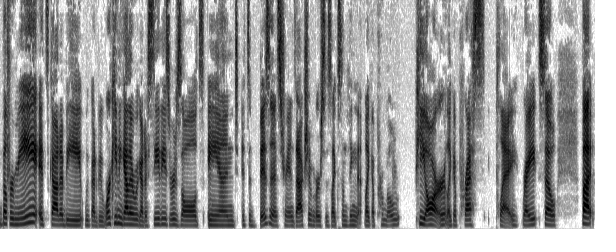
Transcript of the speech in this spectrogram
But for me, it's got to be, we've got to be working together. We got to see these results. And it's a business transaction versus like something that like a promote PR, like a press play, right? So, but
